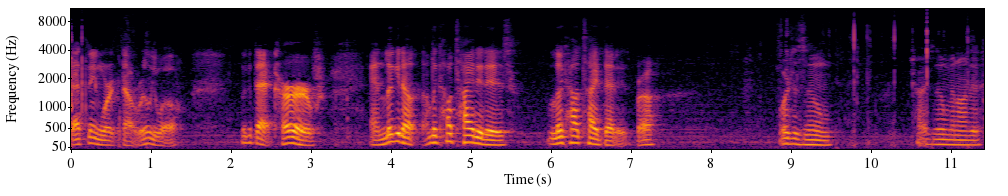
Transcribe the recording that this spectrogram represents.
that thing worked out really well. Look at that curve. And look at how look how tight it is. Look how tight that is, bro. Where's the zoom? Try zooming on this.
